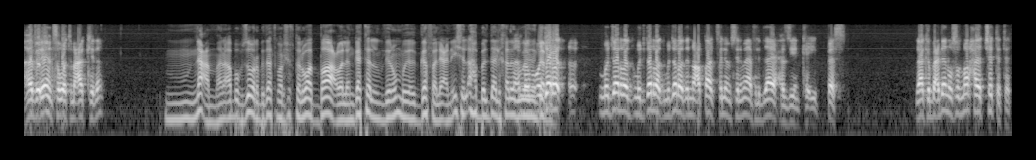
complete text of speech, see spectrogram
هافي رين سوت معك كذا؟ نعم أنا أبو بزورة بالذات مرة شفت الواد ضاع ولا انقتل دين امه قفل يعني إيش الأهبل ده اللي خلى ينقفل؟ مجرد مجرد مجرد مجرد إنه أعطاك فيلم سينمائي في البداية حزين كئيب بس لكن بعدين وصلت مرحلة تشتتت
